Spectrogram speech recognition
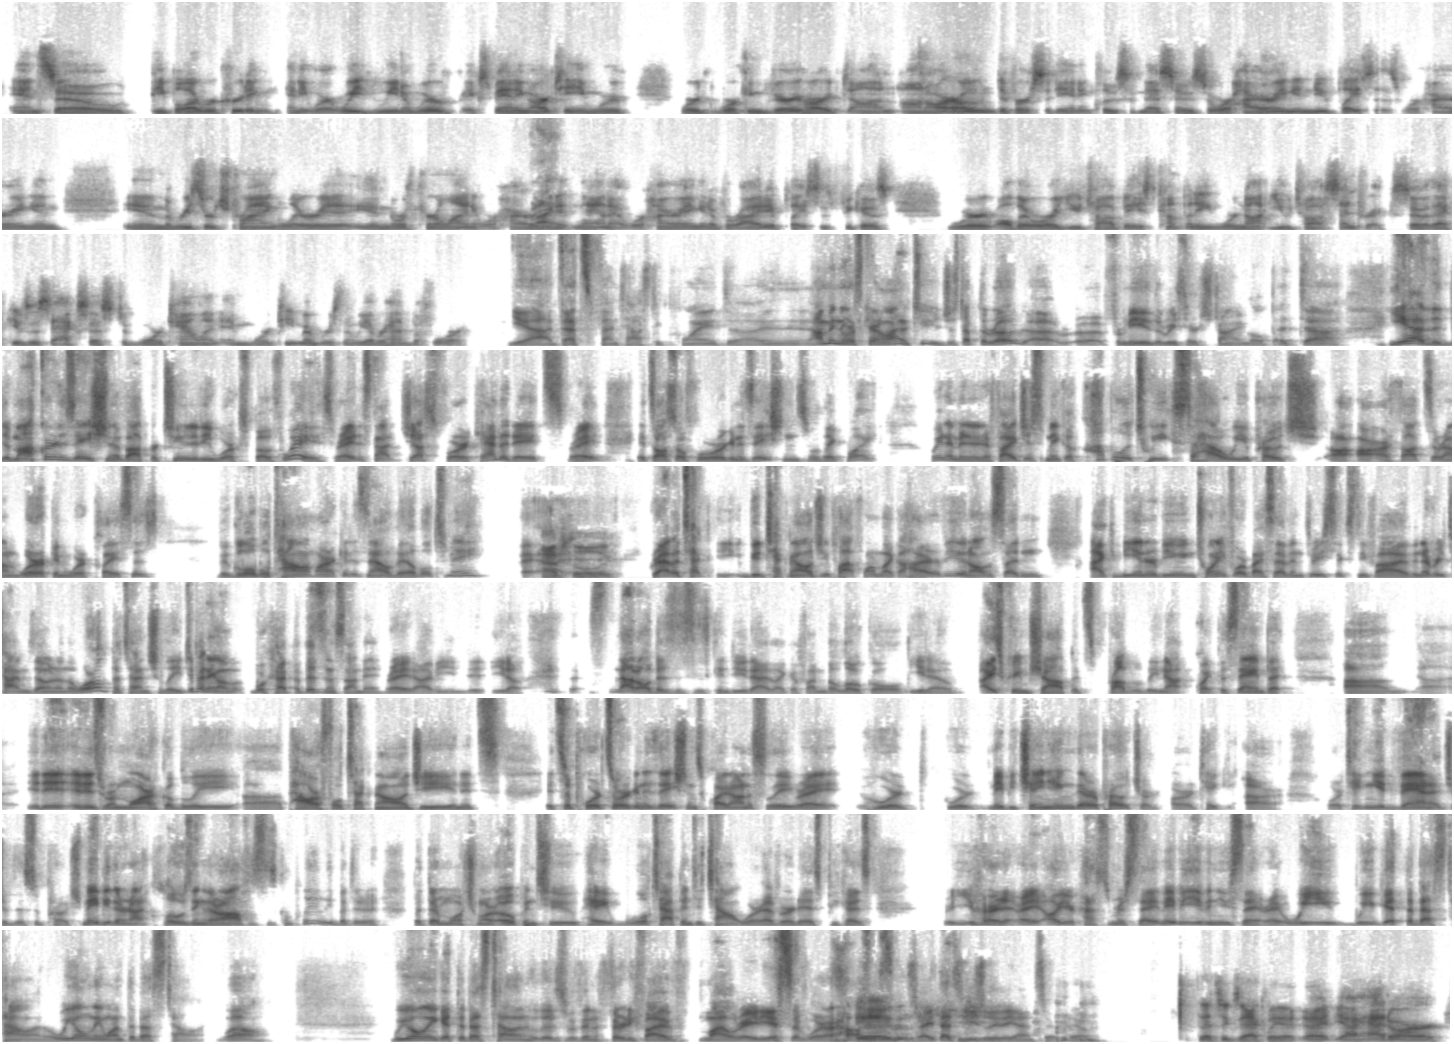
and so people are recruiting anywhere. We, we you know we're expanding our team. We're we're working very hard on on our own diversity and inclusiveness. And so we're hiring in new places. We're hiring in in the research triangle area in north carolina. We're hiring right. in atlanta. We're hiring in a variety of places because we're although we're a utah based company we're not utah centric so that gives us access to more talent and more team members than we ever had before yeah, that's a fantastic point. Uh, I'm in North Carolina too, just up the road uh, uh, for me, the Research Triangle. But uh, yeah, the democratization of opportunity works both ways, right? It's not just for candidates, right? It's also for organizations with like, wait, wait a minute, if I just make a couple of tweaks to how we approach our, our thoughts around work and workplaces, the global talent market is now available to me. Absolutely grab a tech, good technology platform like a HireVue, and all of a sudden I could be interviewing 24 by 7, 365 in every time zone in the world potentially, depending on what type of business I'm in, right? I mean, you know, not all businesses can do that. Like if I'm the local, you know, ice cream shop, it's probably not quite the same, but um, uh, it, it is remarkably uh, powerful technology and it's it supports organizations quite honestly right who are who are maybe changing their approach or or take are or taking advantage of this approach. Maybe they're not closing their offices completely, but they're but they're much more open to, hey, we'll tap into talent wherever it is because you heard it right all your customers say maybe even you say it right we we get the best talent or we only want the best talent well we only get the best talent who lives within a 35 mile radius of where our office yeah. is right that's usually the answer yeah. that's exactly it uh, I, I had our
